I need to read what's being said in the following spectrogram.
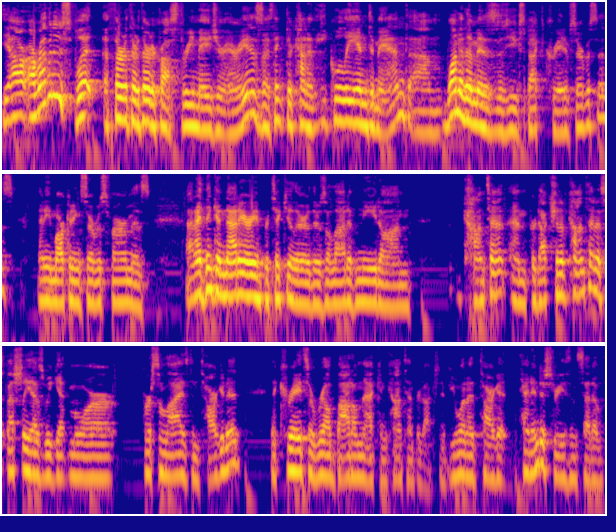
Yeah, our, our revenue split a third, a third, a third across three major areas. I think they're kind of equally in demand. Um, one of them is, as you expect, creative services. Any marketing service firm is, and I think in that area in particular, there's a lot of need on content and production of content, especially as we get more personalized and targeted that creates a real bottleneck in content production. If you want to target 10 industries instead of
